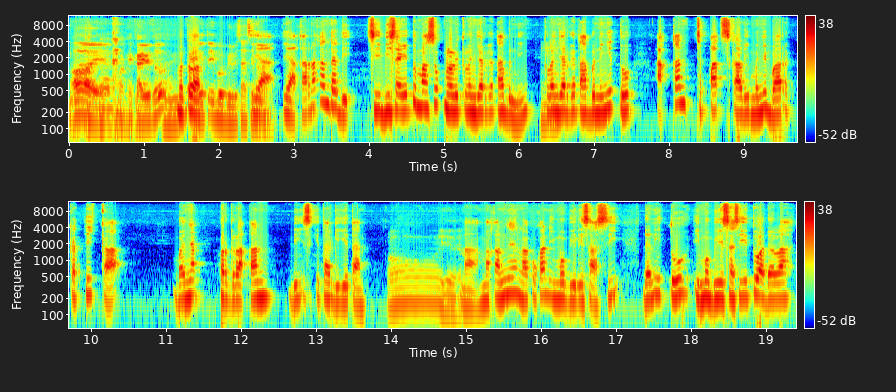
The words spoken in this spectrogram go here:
Oh iya, pakai kayu itu. Betul. Itu imobilisasi. Ya, ya, karena kan tadi si bisa itu masuk melalui kelenjar getah bening. Kelenjar getah bening itu akan cepat sekali menyebar ketika banyak pergerakan di sekitar gigitan. Oh iya. Nah, makanya lakukan imobilisasi dan itu imobilisasi itu adalah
